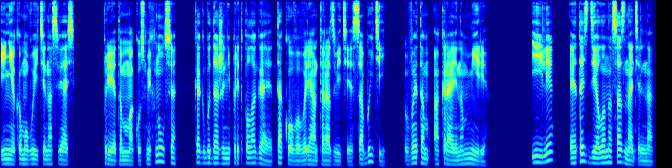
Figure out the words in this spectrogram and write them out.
и некому выйти на связь». При этом маг усмехнулся, как бы даже не предполагая такого варианта развития событий, в этом окраинном мире. Или это сделано сознательно.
